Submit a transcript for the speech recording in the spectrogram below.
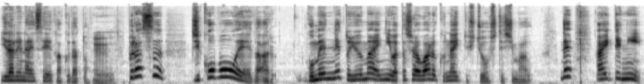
いられない性格だと。えプラス自己防衛がある。ごめんねという前に私は悪くないって主張してしまう。で、相手に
